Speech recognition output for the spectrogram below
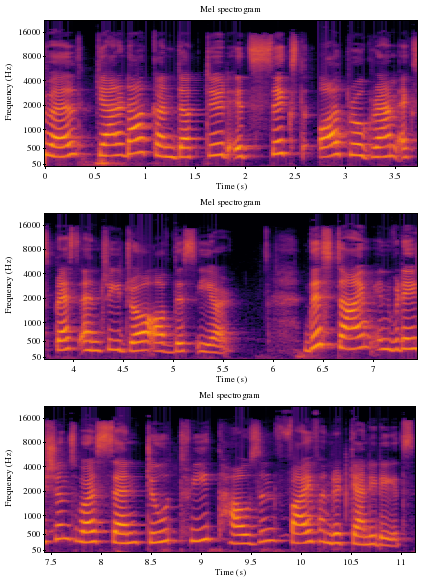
12, Canada conducted its sixth All Program Express entry draw of this year. This time, invitations were sent to 3,500 candidates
